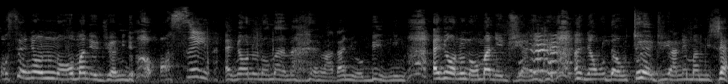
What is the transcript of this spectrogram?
Ɔse ɛnyɛ ɔno na ɔma no aduane di Ɔse ɛnyɛ ɔno na ɔma no aduane di Ada ne obi nnim Ɛnyɛ ɔno na ɔma no aduane di Ɛnyɛ wo na wotɔ aduane ma me sɛ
